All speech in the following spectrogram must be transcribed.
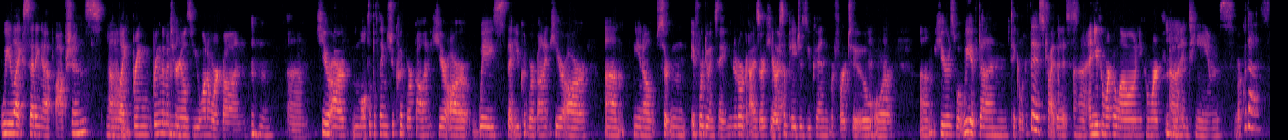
we like setting up options. Um, Um, like bring bring the materials you want to work on. Um, here are multiple things you could work on. Here are ways that you could work on it. Here are um, you know certain if we're doing say unit organizer. Here Yeah. are some pages you can refer to, Mhm. or um, here's what we have done. Take a look at this. Try this. uh, and you can work alone. You can work uh, Mhm. in teams. Work with us.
